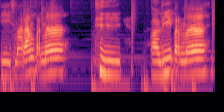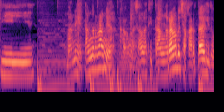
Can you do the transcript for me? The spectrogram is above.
Di Semarang pernah, di Bali pernah, di mana ya? Tangerang ya? Kalau nggak salah di Tangerang atau Jakarta gitu.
